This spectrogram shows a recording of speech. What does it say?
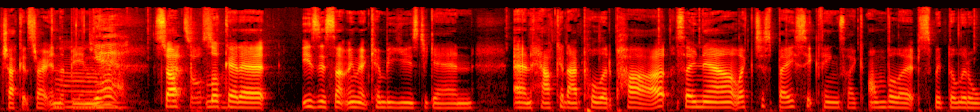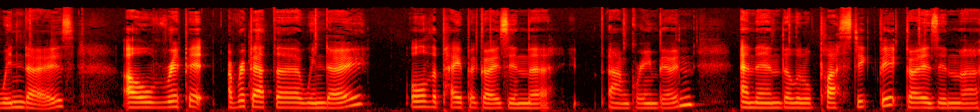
chuck it straight in the bin. Mm, yeah. Stop, That's awesome. look at it. Is this something that can be used again? And how can I pull it apart? So now, like just basic things like envelopes with the little windows, I'll rip it. I rip out the window. All the paper goes in the um, green bin, and then the little plastic bit goes in the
